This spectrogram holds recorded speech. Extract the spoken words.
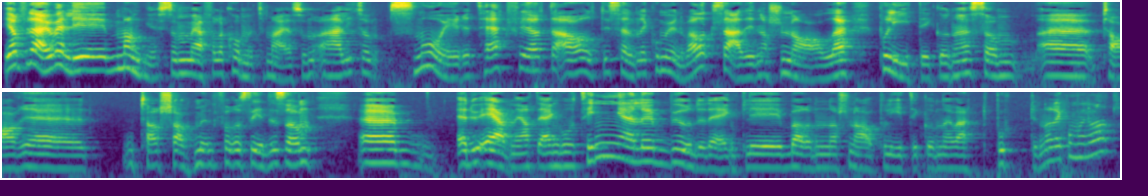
Ja, for det er jo veldig mange som i hvert fall har kommet til meg og sånn, og er litt sånn småirritert. fordi det er alltid, selv om det er kommunevalg, så er det de nasjonale politikerne som eh, tar, eh, tar sjarmen, for å si det sånn. Eh, er du enig i at det er en god ting, eller burde det egentlig bare nasjonalpolitikerne vært borte når det er kommunevalg?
